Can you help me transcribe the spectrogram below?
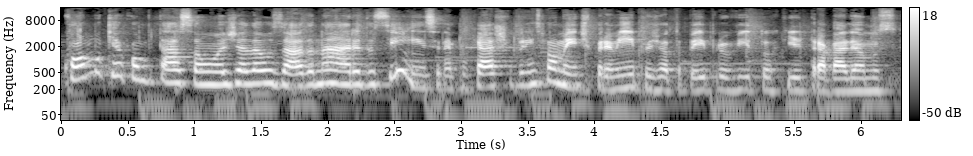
como que a computação hoje é usada na área da ciência, né? Porque acho que principalmente para mim, para o JP e para o Vitor, que trabalhamos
